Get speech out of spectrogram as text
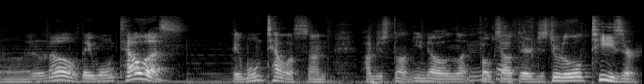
Uh, I don't know. They won't tell us. They won't tell us, son. I'm just letting you know and let folks out there just doing a little teaser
